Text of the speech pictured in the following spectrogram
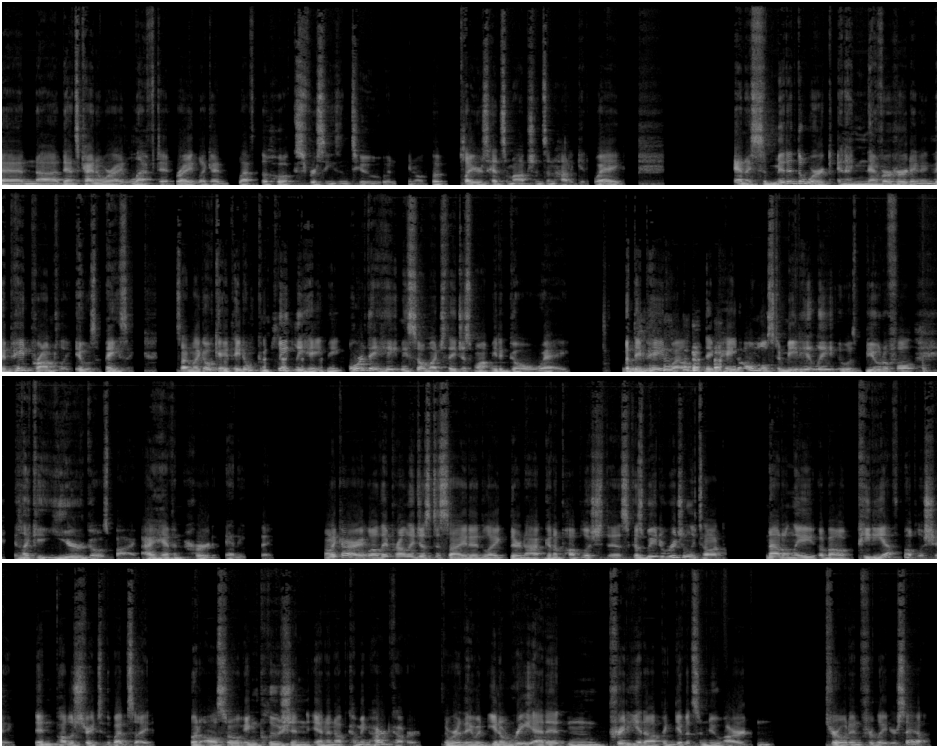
and uh, that's kind of where I left it. Right, like I left the hooks for season two, and you know the players had some options on how to get away. And I submitted the work, and I never heard anything. They paid promptly. It was amazing. So I'm like, okay, they don't completely hate me, or they hate me so much they just want me to go away. But they paid well. they paid almost immediately. It was beautiful. And like a year goes by. I haven't heard anything. I'm like, all right, well, they probably just decided like they're not going to publish this because we'd originally talked not only about PDF publishing and publish straight to the website, but also inclusion in an upcoming hardcover where they would, you know, re-edit and pretty it up and give it some new art and throw it in for later sale.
